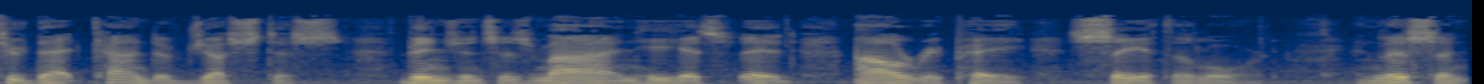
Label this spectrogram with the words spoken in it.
to that kind of justice. Vengeance is mine, he has said. I'll repay, saith the Lord. And listen,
